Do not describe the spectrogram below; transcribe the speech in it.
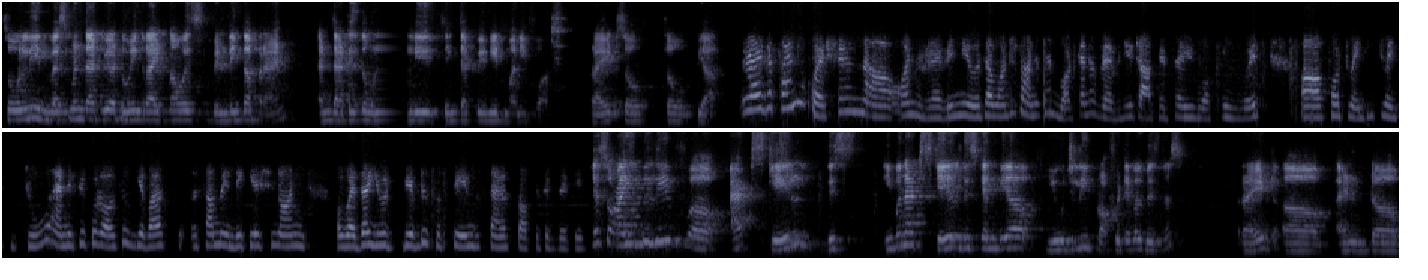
So only investment that we are doing right now is building the brand, and that is the only thing that we need money for right? So, so yeah. Right. The final question uh, on revenues. I wanted to understand what kind of revenue targets are you working with uh, for 2022, and if you could also give us some indication on whether you'd be able to sustain this kind of profitability. Yeah. So I believe uh, at scale, this even at scale, this can be a hugely profitable business, right? Uh, and uh,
